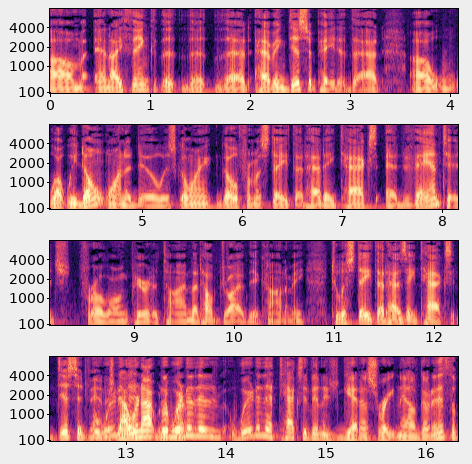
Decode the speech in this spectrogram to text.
Um, and I think that, that, that having dissipated that, uh, what we don't want to do is going go from a state that had a tax advantage for a long period of time that helped drive the economy to a state that has a tax disadvantage. Now that, we're not. But where did that where did that tax advantage get us right now, Governor? That's the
